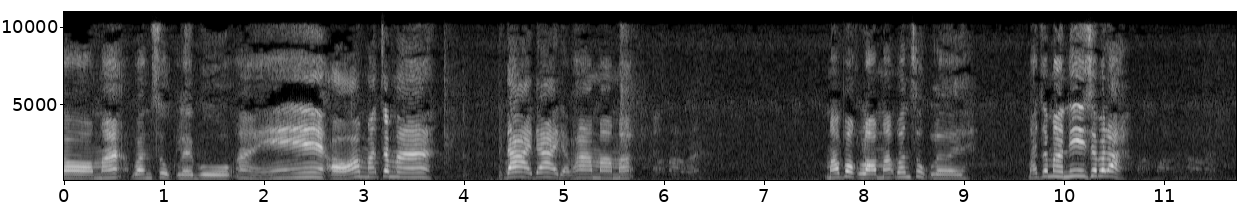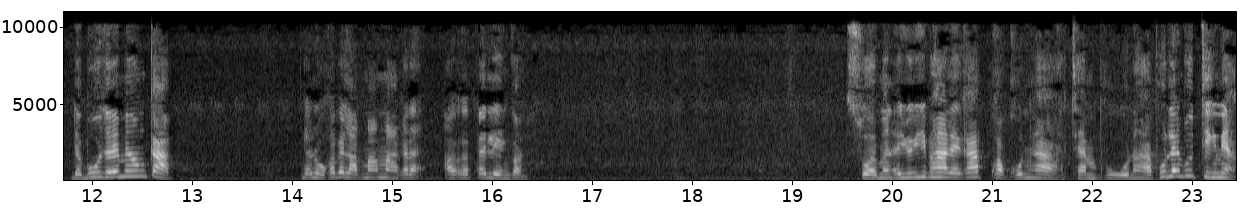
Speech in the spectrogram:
รอมะ วันศุกร์เลยบูไอ้อ๋อ มะจะมา ได้ได้เดี๋ยวพามามะ มาบอกรอมะวันศุกร์เลย มาจะมานี่ใช่ปะล่ะ เดี๋ยวบูจะได้ไม่ต้องกลับ เดี๋ยวหนูเข้าไปรับมามาก็ได้ เอาเอาไปเรียนก่อน สวยเหมือนอายุยี่ห้าเลยครับ ขอบคุณค่ะ แชมพูนะคะพูดเล่นพูดจริงเนี่ย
